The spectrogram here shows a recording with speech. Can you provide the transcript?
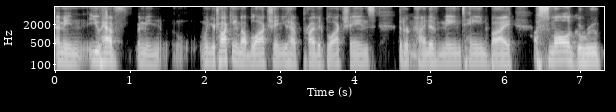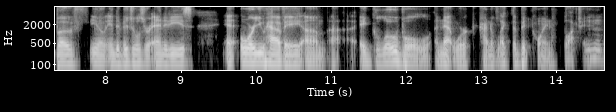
I mean, you have. I mean, when you're talking about blockchain, you have private blockchains that are mm-hmm. kind of maintained by a small group of you know individuals or entities, eh, or you have a um, a global network, kind of like the Bitcoin blockchain.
